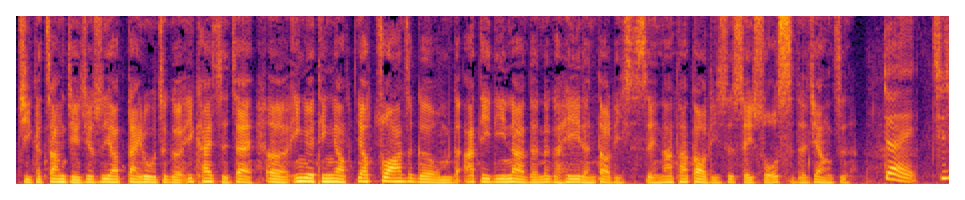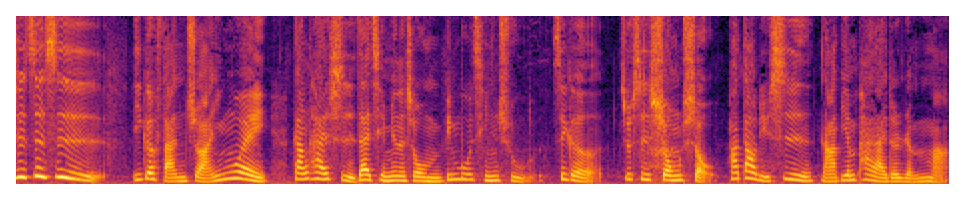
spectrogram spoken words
几个章节，就是要带入这个一开始在呃音乐厅要要抓这个我们的阿蒂丽娜的那个黑衣人到底是谁？那他到底是谁锁死的？这样子。对，其实这是。一个反转，因为刚开始在前面的时候，我们并不清楚这个。就是凶手，他到底是哪边派来的人马？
